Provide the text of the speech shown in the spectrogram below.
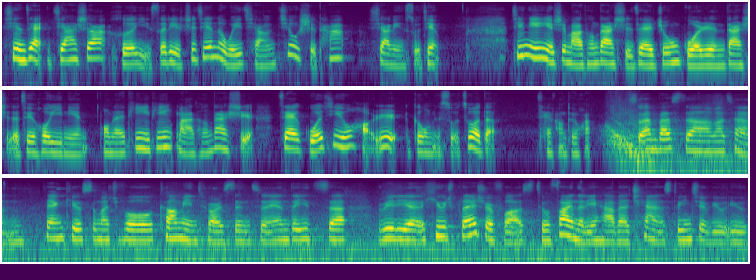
现在，加沙和以色列之间的围墙就是他下令所建。今年也是马腾大使在中国任大使的最后一年，我们来听一听马腾大使在国际友好日跟我们所做的采访对话。So Ambassador Matan, thank you so much for coming to our center, and it's uh, really a huge pleasure for us to finally have a chance to interview you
